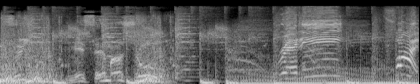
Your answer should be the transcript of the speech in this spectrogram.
髄見せましょう Ready? Fight!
